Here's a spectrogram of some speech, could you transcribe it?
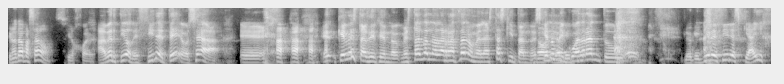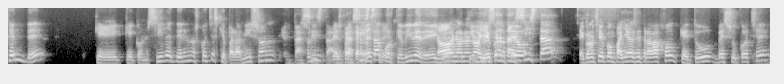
¿Qué no te ha pasado? Sí, joder. A ver, tío, decídete. O sea, eh, eh, ¿qué me estás diciendo? ¿Me estás dando la razón o me la estás quitando? Es que no me que- cuadran tu. Lo que quiero decir es que hay gente que, que consigue tener unos coches que para mí son... El taxista. Son El taxista porque vive de ello. No, no, no, no, yo he conocido- taxista, He conocido compañeros de trabajo que tú ves su coche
